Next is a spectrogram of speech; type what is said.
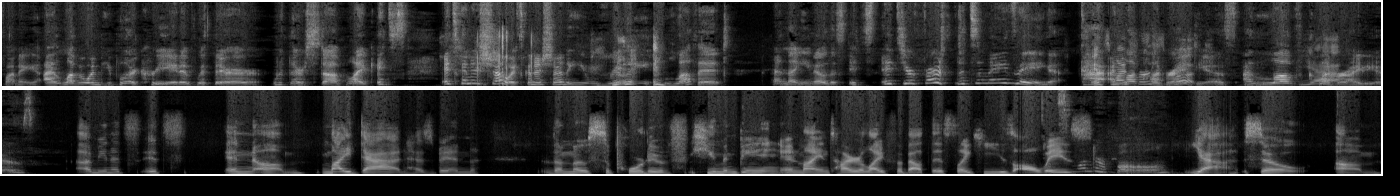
funny. I love it when people are creative with their with their stuff. Like it's it's gonna show. It's gonna show that you really love it and that you know this it's it's your first it's amazing. God, It's I love clever book. ideas. I love Yeah. clever ideas. I mean, it's it's and um my dad has been the most supportive human being in my entire life about this. Like he's always wonderful. yeah. So um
